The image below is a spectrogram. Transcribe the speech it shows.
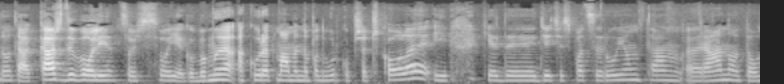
no tak, każdy woli coś swojego, bo my akurat mamy na podwórku przedszkole i kiedy dzieci spacerują tam rano, to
